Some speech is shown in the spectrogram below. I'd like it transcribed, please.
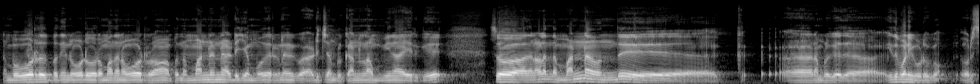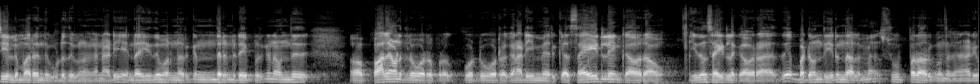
நம்ம ஓடுறது பார்த்தீங்கன்னா ஓடு ஓரமாக தானே ஓடுறோம். அப்போ இந்த மண்ணுன்னு அடிக்கும் போது ஏற்கனவே அடிச்சு நம்ம கண்ணெல்லாம் வீணாகிருக்கு ஸோ அதனால் இந்த மண்ணை வந்து நம்மளுக்கு இது இது பண்ணி கொடுக்கும். ஒரு சீல் மாதிரி இருந்து கொடுத்துக்கணும் கண்ணாடி. இந்த இது மாதிரி இருக்குது இந்த ரெண்டு டைப் இருக்குது நான் வந்து பாலைவனத்தில் ஓடுற போட்டு ஓடுற கண்ணாடியுமே இருக்குது சைட்லேயும் கவர் ஆகும். இதுவும் சைடில் கவர் ஆகுது. பட் வந்து இருந்தாலுமே சூப்பராக இருக்கும் இந்த கண்ணாடி.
